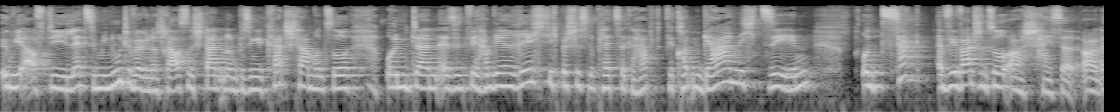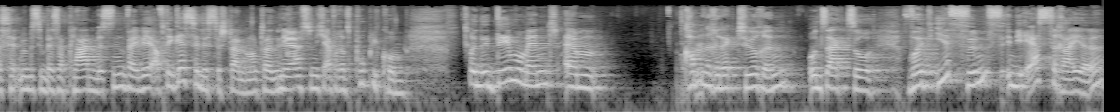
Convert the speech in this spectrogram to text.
irgendwie auf die letzte Minute, weil wir noch draußen standen und ein bisschen gequatscht haben und so. Und dann äh, sind wir, haben wir richtig beschissene Plätze gehabt. Wir konnten gar nicht sehen. Und zack, wir waren schon so, oh scheiße, oh, das hätten wir ein bisschen besser planen müssen, weil wir auf der Gästeliste standen und dann Ja. kommst du nicht einfach ins Publikum. Und in dem Moment ähm, kommt eine Redakteurin und sagt so, wollt ihr fünf in die erste Reihe?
